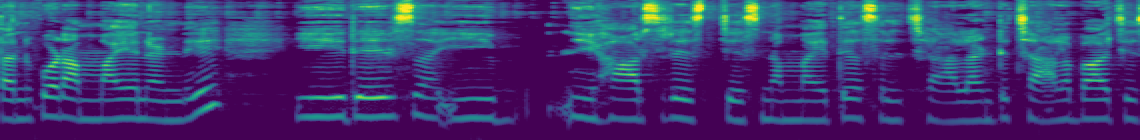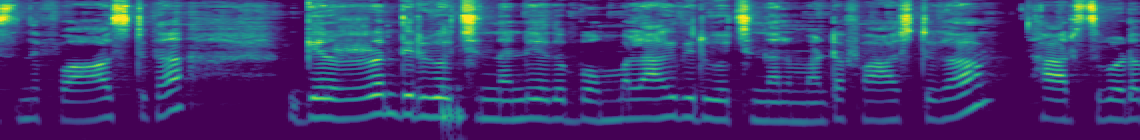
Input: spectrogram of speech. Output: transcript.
తను కూడా అమ్మాయేనండి. ఈ రేస్ ఈ ఈ హార్స్ రేస్ చేసిన అమ్మాయి అయితే అసలు చాలా అంటే చాలా బాగా చేసింది. ఫాస్ట్గా గిర్రం తిరిగి వచ్చిందండి ఏదో బొమ్మలాగా తిరిగి వచ్చింది అనమాట ఫాస్ట్గా. హార్స్ కూడా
